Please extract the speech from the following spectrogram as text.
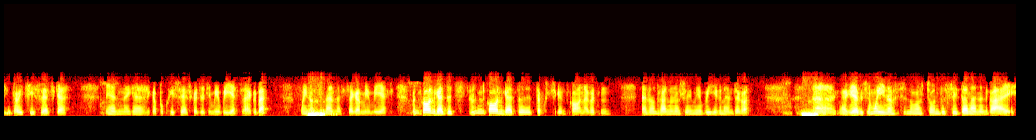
go kaś ci sveska. Gapoquisiasgaja Miviasagoda. muinasjutunnasega Mivias. mind koonkäed ütlesid, koonkäed tõkkusid koona, aga nad on kannanud siin vihiga nendega. aga jääb see muinasjutu, ma tundus siin tänane ka ei.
